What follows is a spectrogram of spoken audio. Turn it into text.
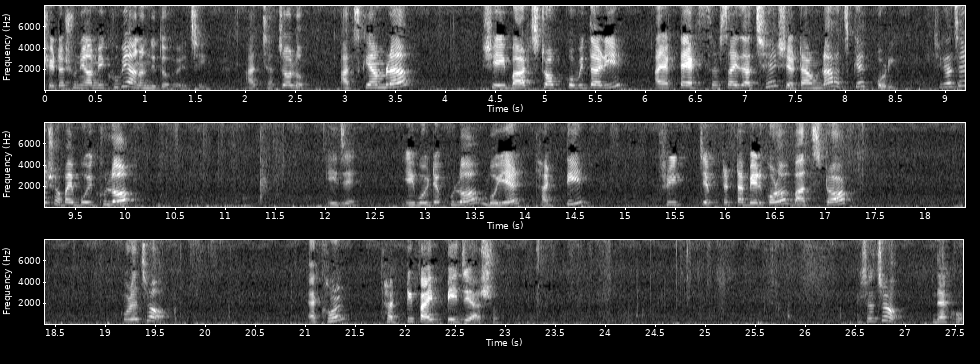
সেটা শুনে আমি খুবই আনন্দিত হয়েছি। আচ্ছা চলো, আজকে আমরা সেই বার্ড স্টক কবিতারই আর একটা এক্সারসাইজ আছে, সেটা আমরা আজকে করি। ঠিক আছে? সবাই বই খুলো। এই যে, এই বইটা খুলো, বইয়ের থার্টি থ্রি চ্যাপ্টারটা বের করো বার্ড স্টক করেছ? এখন থার্টি ফাইভ পেজে আসো। এসেছ দেখো।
